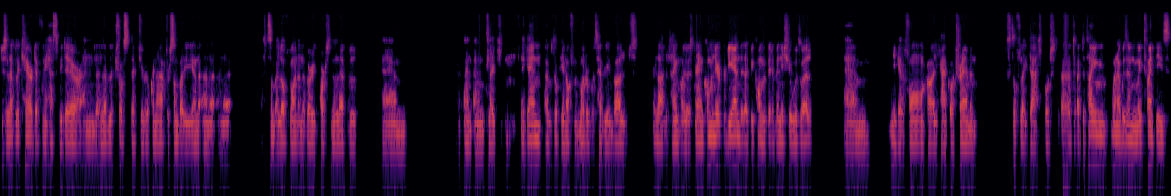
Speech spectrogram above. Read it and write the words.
there's a level of care definitely has to be there, and a level of trust that you're looking after somebody and, and, a, and a, some a loved one on a very personal level. Um, and and like again, I was lucky enough. My mother was heavily involved a lot of the time while I was playing. Coming near the end, it had become a bit of an issue as well. Um, you get a phone call, you can't go training, stuff like that. But at, at the time when I was in my twenties,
